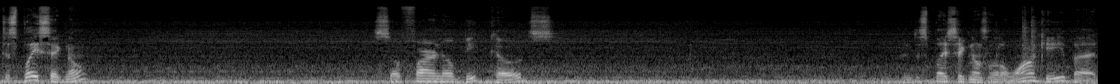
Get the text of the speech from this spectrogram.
display signal so far, no beep codes. Display signal's a little wonky, but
